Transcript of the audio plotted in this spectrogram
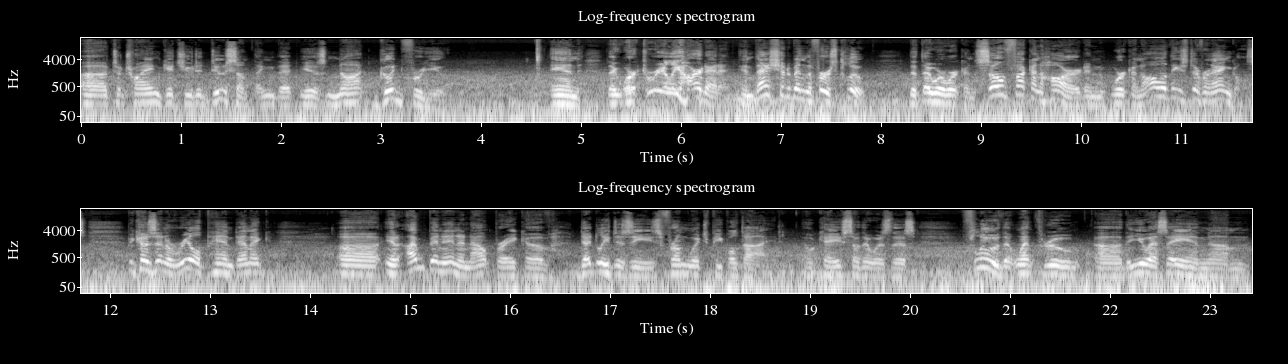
uh, to try and get you to do something that is not good for you. And they worked really hard at it. And that should have been the first clue that they were working so fucking hard and working all of these different angles. Because in a real pandemic, uh, you know, I've been in an outbreak of deadly disease from which people died. Okay, so there was this flu that went through uh, the USA and um,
